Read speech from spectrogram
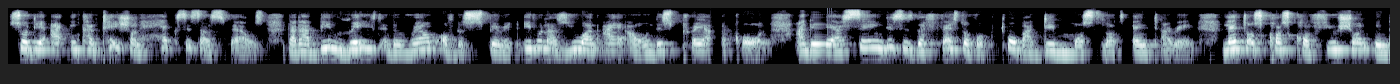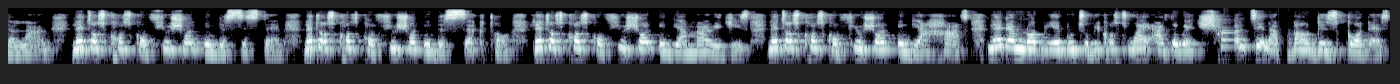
So there are incantation, hexes, and spells that are being raised in the realm of the spirit, even as you and I are on this prayer call and they are saying this is the first of October, they must not enter in. Let us cause confusion in the land. Let us cause confusion in the system. Let us cause confusion in the sector. Let us cause confusion in their marriages. Let us cause confusion in their hearts. Let them not be able to, because why? As they were chanting about this goddess,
